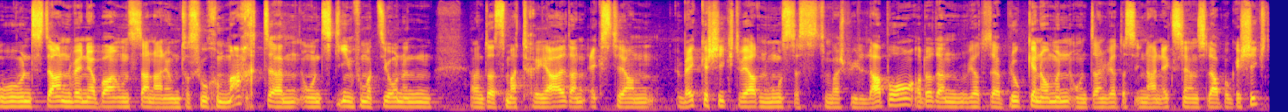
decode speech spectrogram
Und dann, wenn er bei uns dann eine Untersuchung macht ähm, und die Informationen, äh, das Material dann extern weggeschickt werden muss, das ist zum Beispiel Labor, oder dann wird der Blut genommen und dann wird das in ein externes Labor geschickt.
